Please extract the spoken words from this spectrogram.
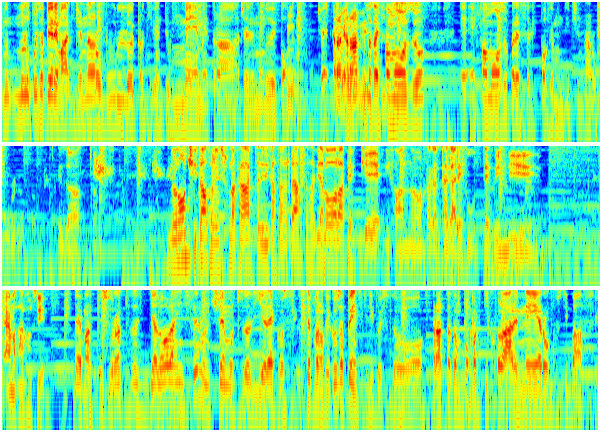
non, non, lo puoi sapere, ma Gennaro Bullo è praticamente un meme tra, cioè, nel mondo dei Pokémon. Mm. Cioè, Rattata è famoso, è, è, famoso per essere il Pokémon di Gennaro Bullo. Proprio. Esatto. Non ho citato nessuna carta dedicata a Rattata di Alola perché mi fanno cag- cagare tutte, quindi è andata così. Beh, ma anche su Rattata di Alola in sé non c'è molto da dire. Ecco, Stefano, che cosa pensi di questo Rattata un po' particolare, nero, con questi baffi?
